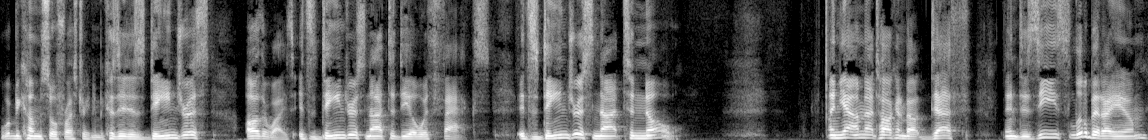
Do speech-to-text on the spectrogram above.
what becomes so frustrating because it is dangerous otherwise. It's dangerous not to deal with facts, it's dangerous not to know. And yeah, I'm not talking about death and disease, a little bit I am,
